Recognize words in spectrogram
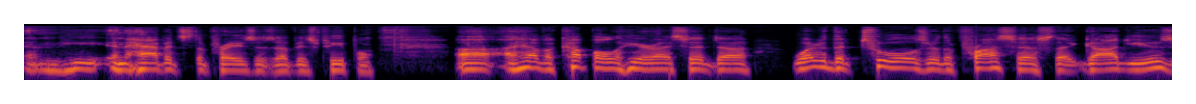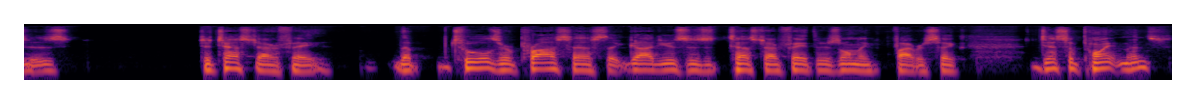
and He inhabits the praises of His people. Uh, I have a couple here. I said, "What are the tools or the process that God uses to test our faith?" The tools or process that God uses to test our faith. There's only five or six. Disappointments.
